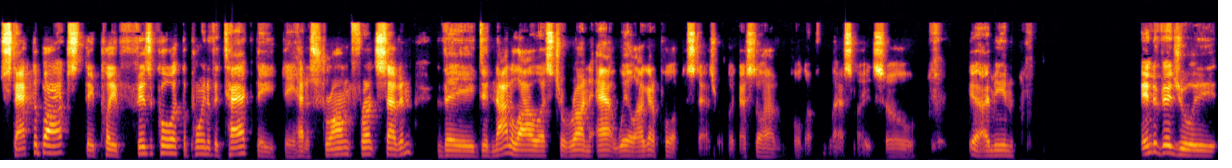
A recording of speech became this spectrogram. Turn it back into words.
stacked the box. They played physical at the point of attack. They they had a strong front seven. They did not allow us to run at will. I got to pull up the stats real quick. I still haven't pulled up from last night. So, yeah, I mean, individually,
